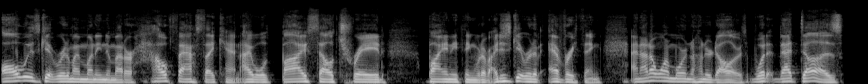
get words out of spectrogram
always get rid of my money no matter how fast I can. I will buy, sell, trade, buy anything, whatever. I just get rid of everything. And I don't want more than $100. What that does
